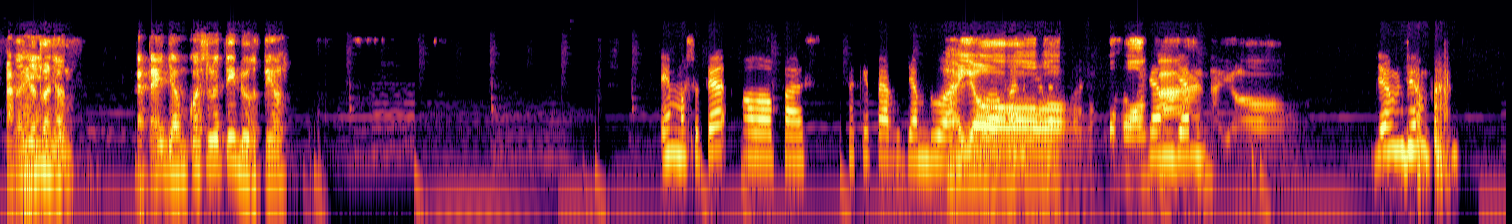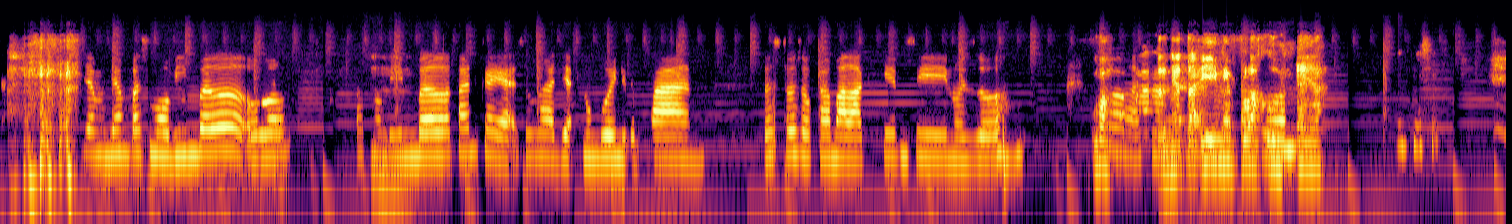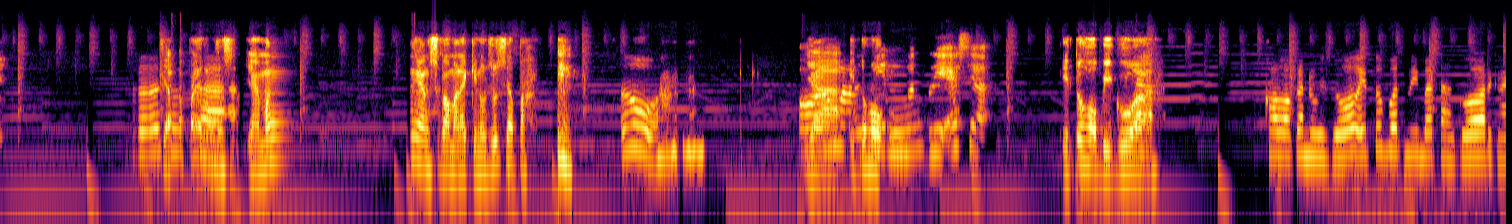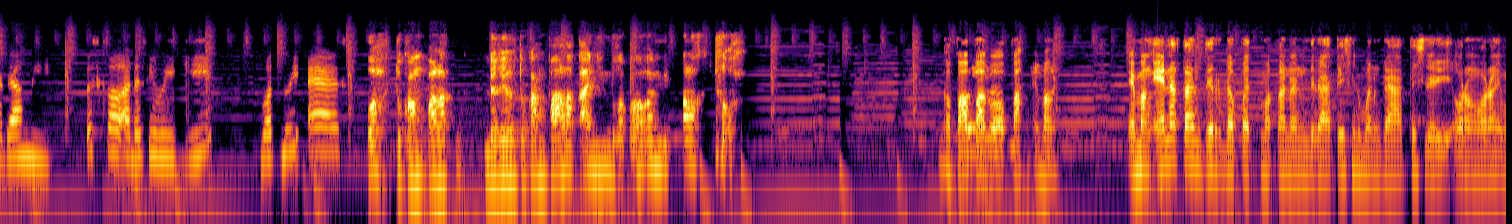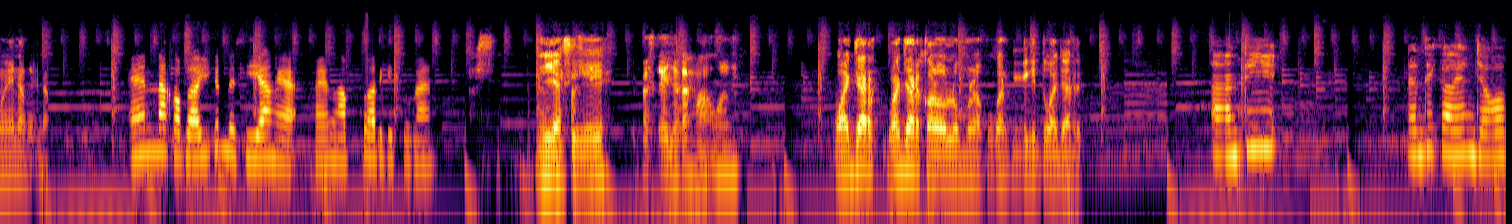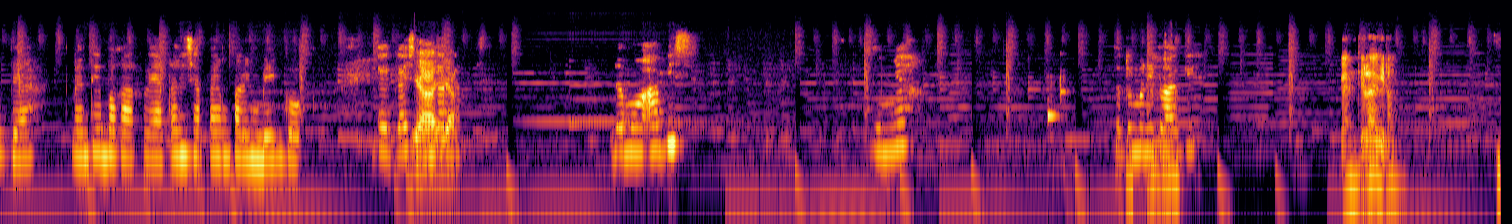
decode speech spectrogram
Katanya Lanjut, jam katanya jam kos lu tidur, Til. eh maksudnya kalau pas sekitar jam 2 Ayo, bohong Jam-jam. kan, ayo. Jam-jam pas jam-jam pas mau bimbel oh pas mau Hmm. bimbel kan kayak suka aja nungguin di depan terus tuh suka malakin si Nuzul Wah, ternyata ini pelakunya ya. terus Siapa suka yang, ya, emang yang suka malakin nuzul siapa? lu Oh, Ya, itu buat beli es ya? Itu hobi gua. Kalau ke Nuzul itu buat beli batagor kadang nih terus kalau ada si Wigi buat beli es Wah, tukang palak dari tukang palak anjing berapa orang dipalak tuh. Gak apa-apa, gak apa. Emang emang enak kan tir dapat makanan gratis, minuman gratis dari orang-orang emang enak enak. enak apalagi kan udah siang ya kayak lapar gitu kan Iya sih. Pasti ajakan Maul nih. Wajar, wajar kalau lu melakukan kayak gitu wajar. Nanti nanti kalian jawab ya. Nanti bakal kelihatan siapa yang paling bego. Eh guys, Ya, bentar ya. ya. Udah mau habis. Zoomnya. Satu menit Hmm. lagi. Ganti lagi dong.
